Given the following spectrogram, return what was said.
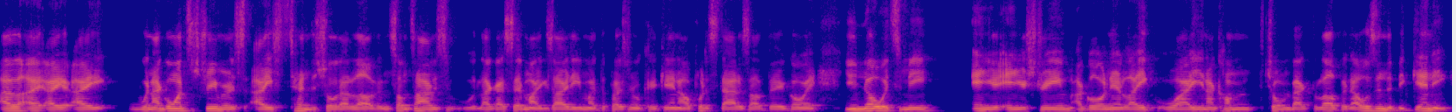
I, I I I when I go onto streamers, I tend to show that love. And sometimes, like I said, my anxiety, my depression will kick in. I'll put a status out there going, you know it's me in your in your stream. I go in there like, why you not coming showing back the love? But that was in the beginning.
